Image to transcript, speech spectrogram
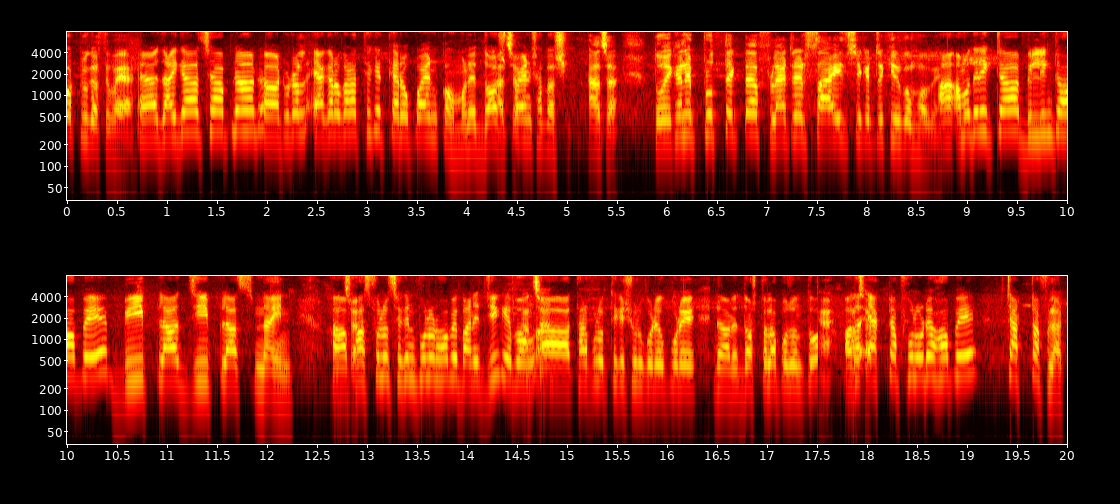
কতটুকু আছে ভাইয়া? জায়গা আছে আপনার টোটাল এগারো কাঠার থেকে তেরো পয়েন্ট কম মানে দশ আচ্ছা। পয়েন্ট সাতাশি। আচ্ছা তো এখানে প্রত্যেকটা ফ্ল্যাটের সাইজ সেক্ষেত্রে কীরকম হবে? আমাদের একটা বিল্ডিংটা হবে B plus G plus nine আচ্ছা। ফার্স্ট ফ্লোর সেকেন্ড ফ্লোর হবে বাণিজ্যিক এবং আচ্ছা। থার্ড ফ্লোর থেকে শুরু করে উপরে আহ, দশতলা পর্যন্ত। হ্যাঁ, অর্থাৎ আচ্ছা। একটা ফ্লোরে হবে চারটা ফ্ল্যাট।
